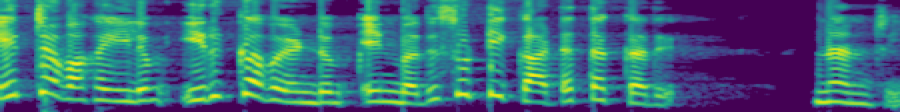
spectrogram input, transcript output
ஏற்ற வகையிலும் இருக்க வேண்டும் என்பது சுட்டிக்காட்டத்தக்கது. நன்றி.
